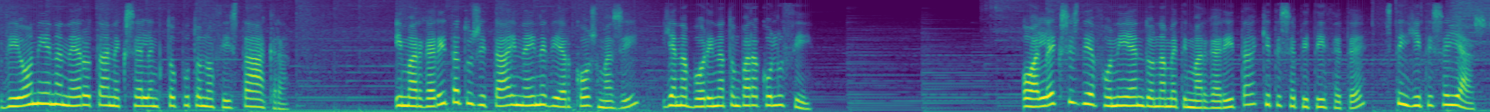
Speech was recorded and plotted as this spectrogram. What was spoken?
βιώνει έναν έρωτα ανεξέλεγκτο που τον οθείς στα άκρα. Η Μαργαρίτα του ζητάει να είναι διαρκώς μαζί, για να μπορεί να τον παρακολουθεί. Ο Αλέξης διαφωνεί έντονα με τη Μαργαρίτα και της επιτίθεται, στην γη της ελιάς.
